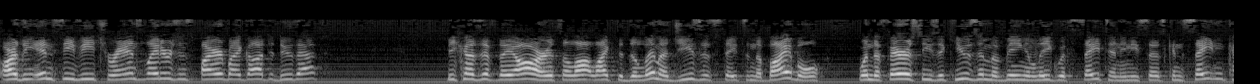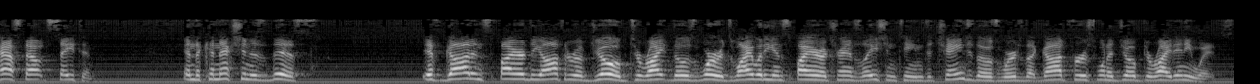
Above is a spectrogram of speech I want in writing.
Are the NCV translators inspired by God to do that? Because if they are, it's a lot like the dilemma Jesus states in the Bible when the Pharisees accuse him of being in league with Satan and he says, can Satan cast out Satan? And the connection is this. If God inspired the author of Job to write those words, why would he inspire a translation team to change those words that God first wanted Job to write anyways?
